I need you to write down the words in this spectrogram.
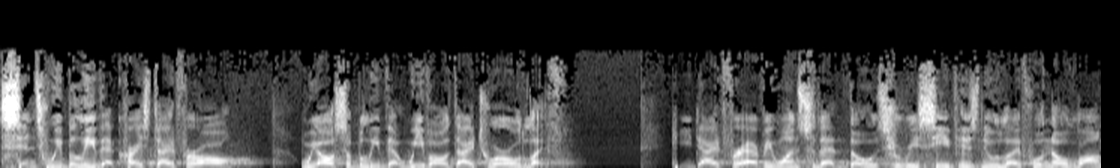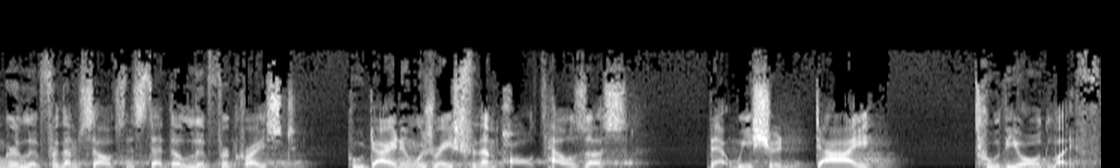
Since we believe that Christ died for all, we also believe that we've all died to our old life. He died for everyone so that those who receive his new life will no longer live for themselves. Instead, they'll live for Christ who died and was raised for them. Paul tells us that we should die to the old life.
